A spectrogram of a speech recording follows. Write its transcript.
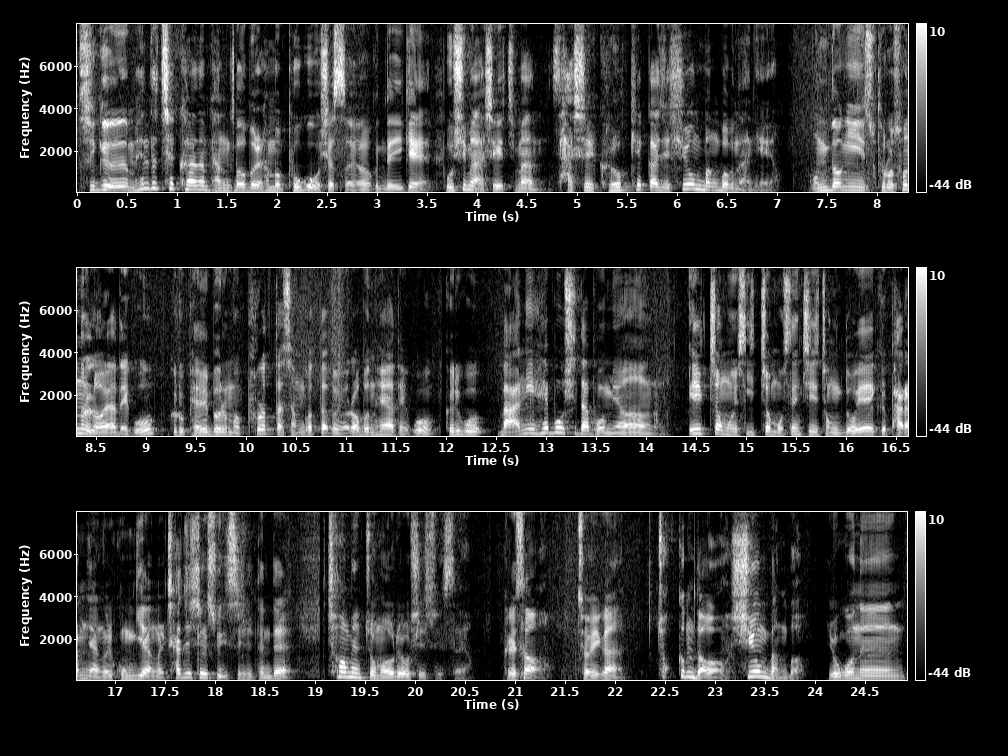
지금 핸드 체크하는 방법을 한번 보고 오셨어요. 근데 이게 보시면 아시겠지만 사실 그렇게까지 쉬운 방법은 아니에요. 엉덩이 밑으로 손을 넣어야 되고 그리고 밸브를 뭐 풀었다 잠궜다도 여러 번 해야 되고 그리고 많이 해보시다 보면 1.5에서 2.5cm 정도의 그 바람량을 공기양을 찾으실 수 있으실 텐데 처음엔 좀 어려우실 수 있어요. 그래서 저희가 조금 더 쉬운 방법 요거는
